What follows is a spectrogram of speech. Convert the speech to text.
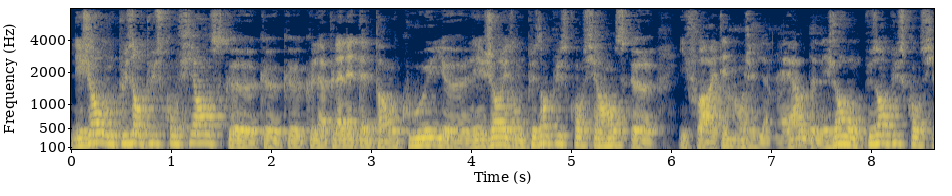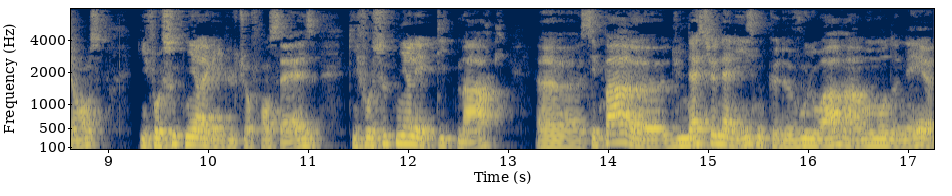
les gens ont de plus en plus confiance que, que, que, que, la planète elle part en couille. Euh, les gens ils ont de plus en plus conscience que il faut arrêter de manger de la merde. Les gens ont de plus en plus conscience qu'il faut soutenir l'agriculture française, qu'il faut soutenir les petites marques. Euh, c'est pas euh, du nationalisme que de vouloir à un moment donné euh,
